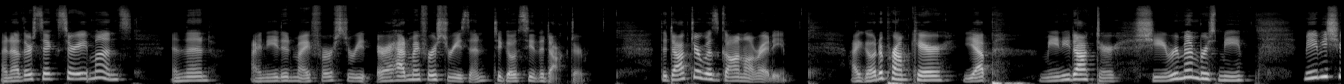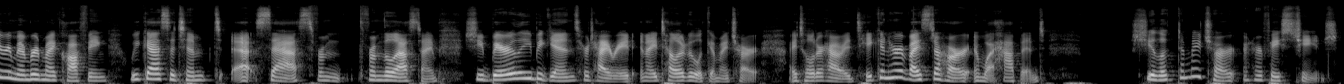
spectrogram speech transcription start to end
Another six or eight months, and then I needed my first re- or I had my first reason to go see the doctor. The doctor was gone already. I go to prompt care. Yep, meanie doctor. She remembers me. Maybe she remembered my coughing, weak ass attempt at sass from from the last time. She barely begins her tirade, and I tell her to look at my chart. I told her how I'd taken her advice to heart and what happened. She looked at my chart and her face changed.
